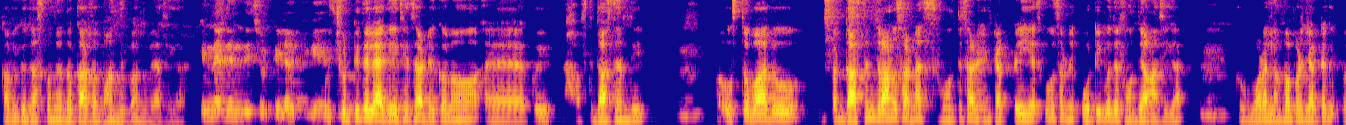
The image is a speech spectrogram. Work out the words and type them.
ਕਾਫੀ ਕੋਈ 10 15 ਦਿਨ ਤੋਂ ਘਰ ਦਾ ਬੰਦ ਬੰਦ ਪਿਆ ਸੀਗਾ। ਕਿੰਨੇ ਦਿਨ ਦੀ ਛੁੱਟੀ ਲੈ ਕੇ ਗਏ ਉਹ ਸੀ? ਛੁੱਟੀ ਤੇ ਲੈ ਗਈ ਸੀ ਸਾਡੇ ਕੋਲੋਂ ਕੋਈ ਹਫ਼ਤੇ 10 ਦਿਨ ਦੀ। ਉਸ ਤੋਂ ਬਾਅਦ ਉਹ ਪਰ 10 ਦਿਨ ਦੌਰਾਨ ਸਾਡੇ ਨਾਲ ਫੋਨ ਤੇ ਸਾਡੇ ਇੰਟਰੈਕਟ ਰਹੀ ਹੈ ਉਹ ਸਾਡੇ OTP ਉਹਦੇ ਫੋਨ ਤੇ ਆਣਾ ਸੀਗਾ। ਕਿਉਂਕਿ ਬੜਾ ਲੰਬਾ ਪ੍ਰੋਜੈਕਟ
